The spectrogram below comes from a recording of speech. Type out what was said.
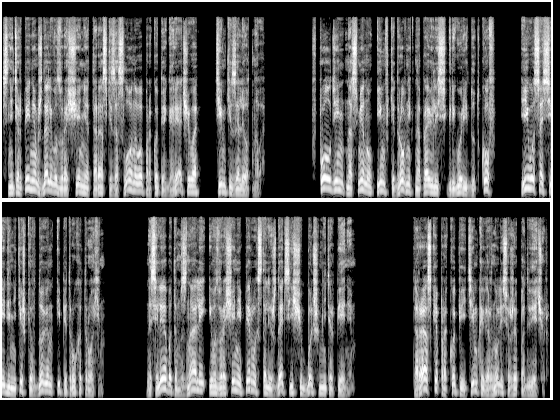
С нетерпением ждали возвращения Тараски Заслонова, Прокопия Горячего, Тимки Залетного. В полдень на смену им в кедровник направились Григорий Дудков и его соседи Никишка Вдовин и Петруха Трохин. На селе об этом знали, и возвращение первых стали ждать с еще большим нетерпением. Тараска, Прокопий и Тимка вернулись уже под вечер.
